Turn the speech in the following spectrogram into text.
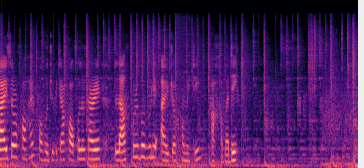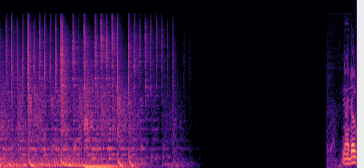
ৰাইজৰ সহায় সহযোগিতা সফলতাৰে লাভ কৰিব বুলি আয়োজক সমিতি আশাবাদী। দ্বাদশ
